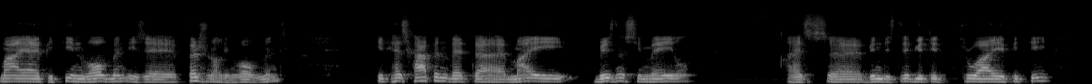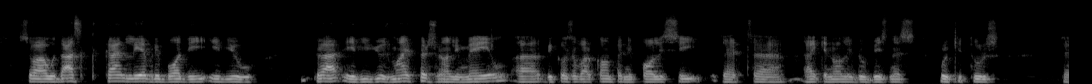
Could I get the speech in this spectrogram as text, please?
My IPT involvement is a personal involvement. It has happened that uh, my business email has uh, been distributed through IIPT. So I would ask kindly everybody if you if you use my personal email uh, because of our company policy that uh, I can only do business for Kitours uh,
